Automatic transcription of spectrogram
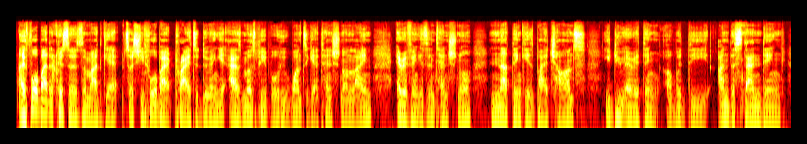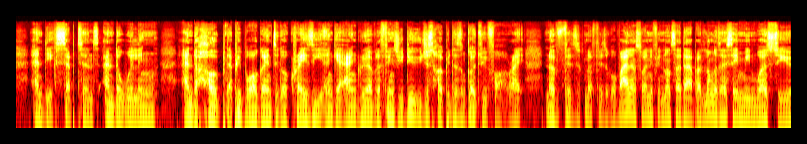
I thought about the criticism I'd get, so she thought about it prior to doing it, as most people who want to get attention online. Everything is intentional, nothing is by chance. You do everything uh, with the understanding and the acceptance and the willing and the hope that people are going to go crazy and get angry over the things you do. You just hope it doesn't go too far, right? No physical, no physical violence or anything, nonsense like that. But as long as I say mean words to you,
